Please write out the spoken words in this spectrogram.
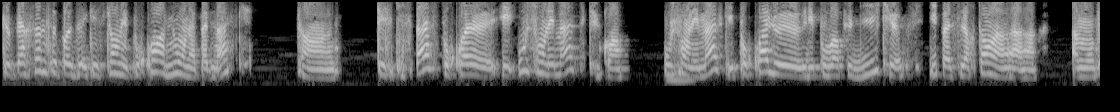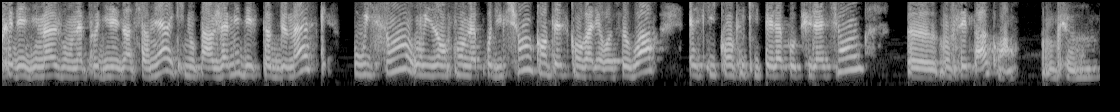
que personne se pose la question, mais pourquoi nous on n'a pas de masque? Enfin, qu'est-ce qui se passe? Pourquoi et où sont les masques quoi? Où sont les masques et pourquoi le, les pouvoirs publics ils passent leur temps à, à montrer des images où on applaudit les infirmières et qui nous parlent jamais des stocks de masques, où ils sont, où ils en sont de la production, quand est-ce qu'on va les recevoir, est-ce qu'ils comptent équiper la population, euh, on sait pas quoi. Donc, euh...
